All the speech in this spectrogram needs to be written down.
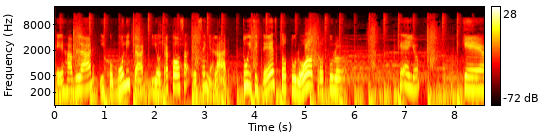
es hablar y comunicar y otra cosa es señalar. Tú hiciste esto, tú lo otro, tú lo aquello. Que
